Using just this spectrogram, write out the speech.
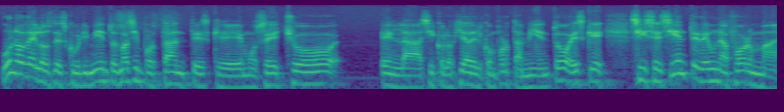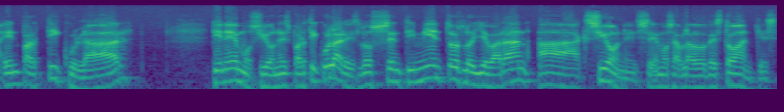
Uno de los descubrimientos más importantes que hemos hecho en la psicología del comportamiento es que si se siente de una forma en particular, tiene emociones particulares. Los sentimientos lo llevarán a acciones, hemos hablado de esto antes,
